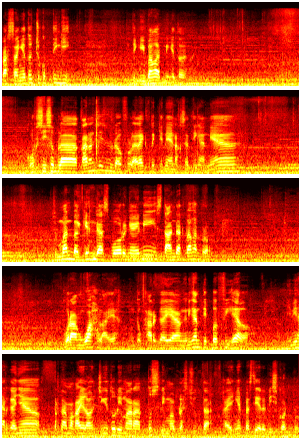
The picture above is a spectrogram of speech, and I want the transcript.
rasanya tuh cukup tinggi, tinggi banget nih kita. Kursi sebelah kanan sih sudah full elektrik ini enak settingannya. Cuman bagian dashboardnya ini standar banget bro. Kurang wah lah ya untuk harga yang ini kan tipe VL. Ini harganya pertama kali launching itu 515 juta. Kayaknya pasti ada diskon bro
